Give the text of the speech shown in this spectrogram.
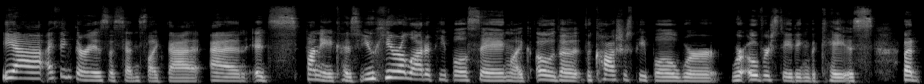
Yeah, I think there is a sense like that. And it's funny because you hear a lot of people saying like, oh, the, the cautious people were, were overstating the case. But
